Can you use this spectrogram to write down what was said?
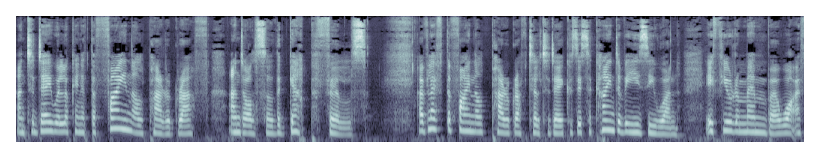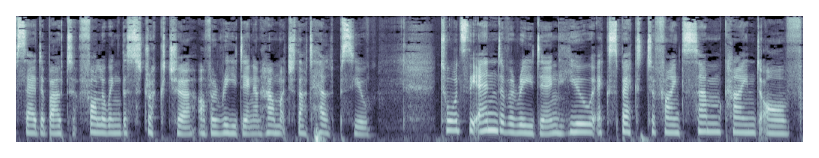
And today, we're looking at the final paragraph and also the gap fills. I've left the final paragraph till today because it's a kind of easy one. If you remember what I've said about following the structure of a reading and how much that helps you. Towards the end of a reading, you expect to find some kind of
